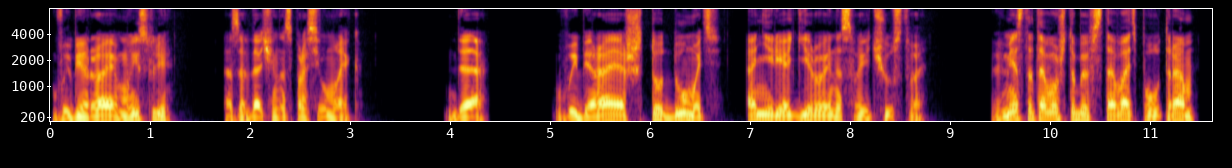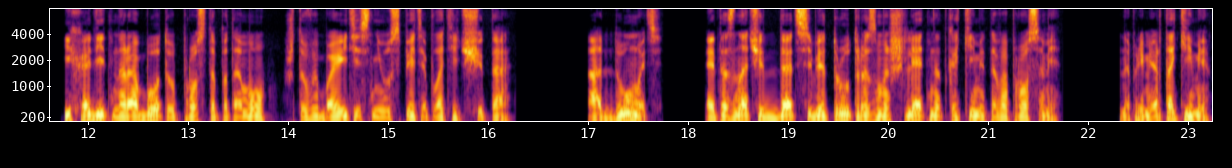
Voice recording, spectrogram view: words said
«Выбирая мысли?» — озадаченно спросил Майк. «Да, выбирая, что думать, а не реагируя на свои чувства. Вместо того, чтобы вставать по утрам и ходить на работу просто потому, что вы боитесь не успеть оплатить счета. А думать — это значит дать себе труд размышлять над какими-то вопросами. Например, такими.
